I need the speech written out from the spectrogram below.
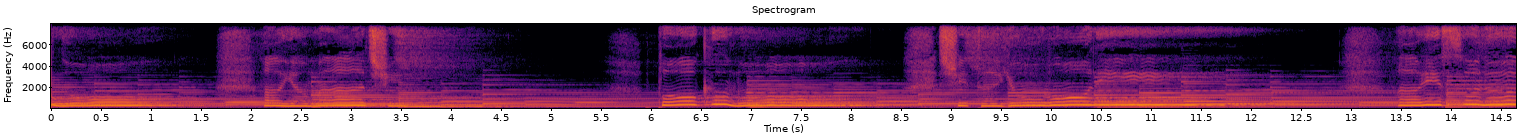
の過ちを僕もしたように愛する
